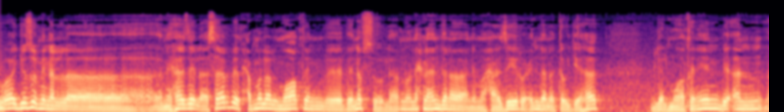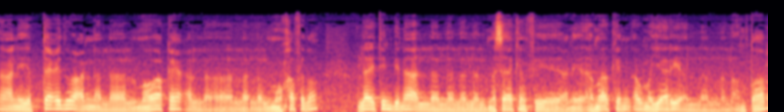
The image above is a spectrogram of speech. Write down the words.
وجزء من ال- يعني هذه الآثار بيتحملها المواطن بنفسه لأنه نحن عندنا يعني محاذير وعندنا توجيهات للمواطنين بأن يعني يبتعدوا عن المواقع المنخفضة لا يتم بناء المساكن في يعني أماكن أو مجاري الأمطار.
